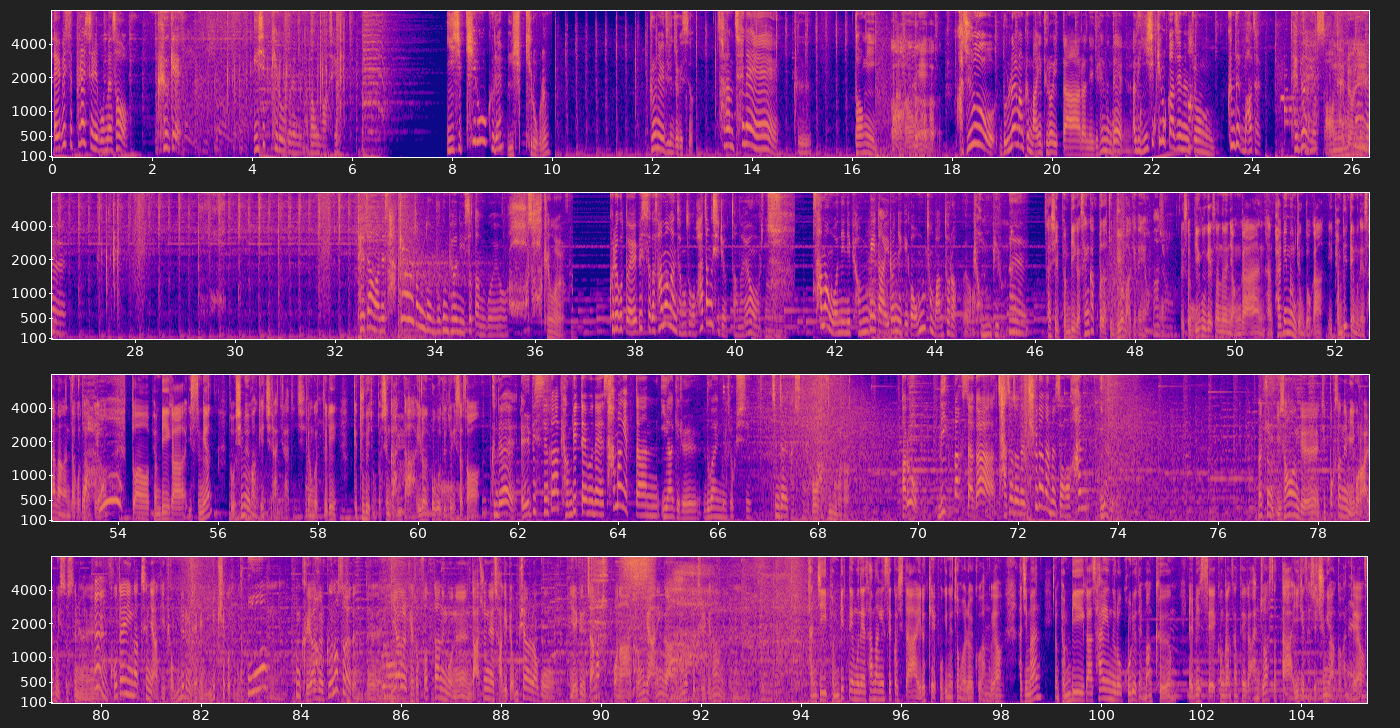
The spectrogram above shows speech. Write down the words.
엘비스 프레슬리 몸에서 그게 20kg이나 나온 거 아세요? 20kg? 20kg? 그런 얘기 들은 적 있어. 사람 체내에 그 덩이 아, 정이. 아주 놀랄 만큼 많이 들어있다라는 얘기를 했는데 아, 근데 20kg까지는 좀 근데 맞아요. 대변이었어요. 아, 대변이. 네. 대장 안에 4개월 정도 묵은 변이 있었다는 거예요. 아, 4개월. 그리고 또 엘비스가 사망한 장소가 화장실이었잖아요. 사망 원인이 변비다 이런 얘기가 엄청 많더라고요. 변비로. 네. 사실 변비가 생각보다 좀 위험하긴 해요. 맞아. 어, 그래서 미국에서는 연간 한 800명 정도가 이 변비 때문에 사망한다고도 하고요. 또 변비가 있으면 또 심혈관계 질환이라든지 이런 것들이 두배 정도 증가한다 이런 보고들도 있어서 근데 엘비스가 변비 때문에 사망했다는 이야기를 누가 했는지 혹시 짐작이 가시나요? 어, 궁금하다. 바로 닉 박사가 자서전을 출간하면서 한. 아니, 좀 이상한 게 딕 박사님이 이걸 알고 있었으면 응. 코데인 같은 약이 변비를 되게 일으키거든요. 오? 그럼 그 약을 끊었어야 되는데 뭐야? 이 약을 계속 썼다는 거는 나중에 자기 면피하려고 얘기를 짜맞췄거나 그런 게 아닌가 하는 생각도 들긴 하는데 단지 변비 때문에 사망했을 것이다 이렇게 보기는 좀 어려울 것 같고요. 하지만 이런 변비가 사인으로 고려될 만큼 엘비스의 건강 상태가 안 좋았었다 이게 사실 중요한 것 같아요.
